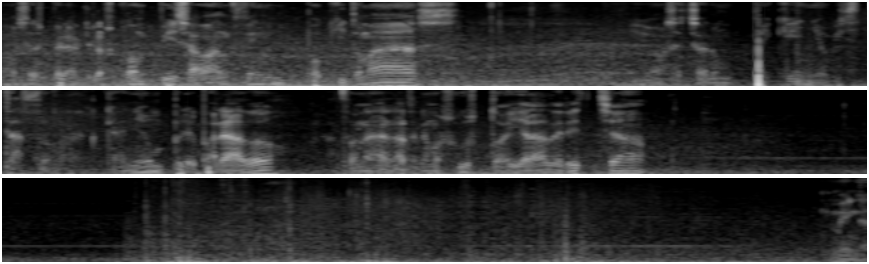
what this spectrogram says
Vamos a esperar que los compis avancen un poquito más. Y vamos a echar un pequeño vistazo. El cañón preparado zona la tenemos justo ahí a la derecha. Venga,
